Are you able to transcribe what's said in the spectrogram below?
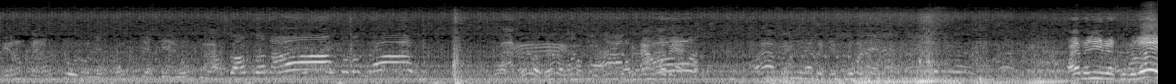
เดี๋ยวต้องไปน้ำจูโดนเนี่ยผมจะเกี่ยวลงขาสามสนามกรรมการลองข้างเขาแบบไปไปนี่เป็นคือไปเลย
